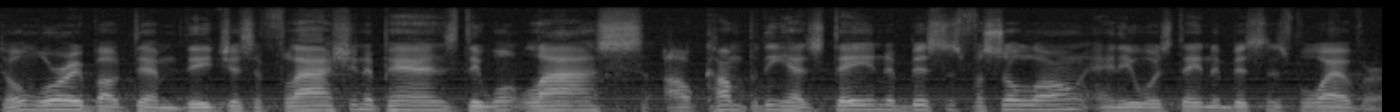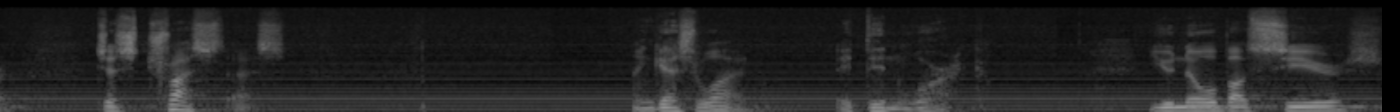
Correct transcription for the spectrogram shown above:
Don't worry about them. They just a flash in the pans. They won't last. Our company has stayed in the business for so long and it will stay in the business forever. Just trust us. And guess what? It didn't work. You know about Sears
